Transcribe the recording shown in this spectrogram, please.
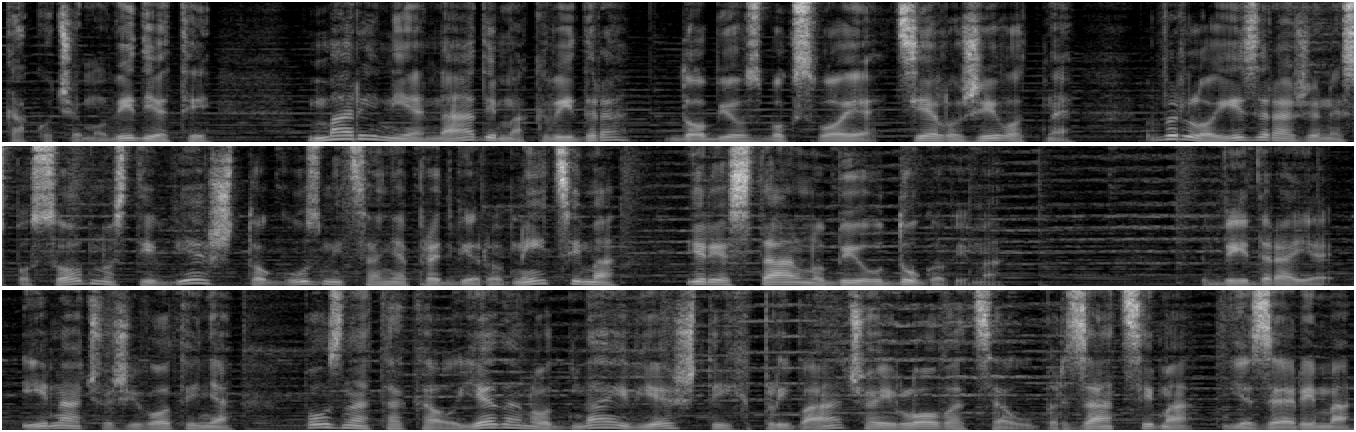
Kako ćemo vidjeti, Marin je nadimak vidra dobio zbog svoje cijeloživotne, vrlo izražene sposobnosti vještog uzmicanja pred vjerovnicima jer je stalno bio u dugovima. Vidra je inače životinja poznata kao jedan od najvještijih plivača i lovaca u brzacima, jezerima,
